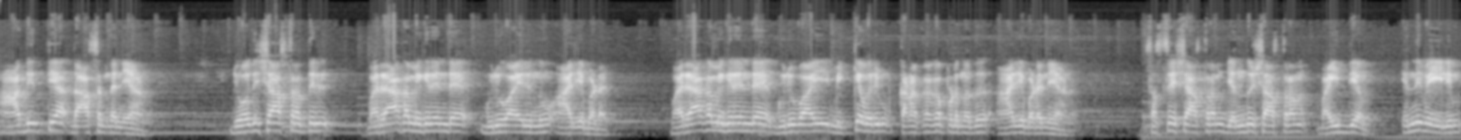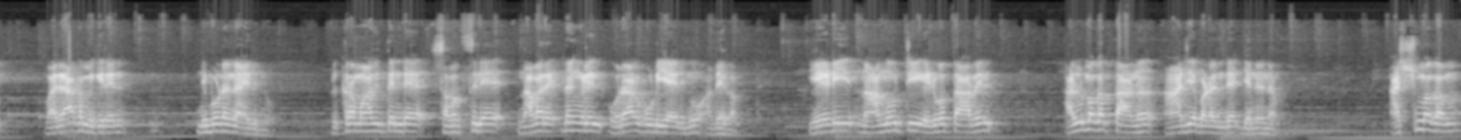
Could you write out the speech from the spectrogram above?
ആദിത്യദാസൻ തന്നെയാണ്. ജ്യോതിശാസ്ത്രത്തിൽ വരാഹമിഹിരന്റെ ഗുരുവായിരുന്നു ആര്യഭടൻ. വരാഹമിഹിരന്റെ ഗുരുവായി മിക്കവരും കണക്കാക്കപ്പെടുന്നത് ആര്യഭടനെയാണ്. സസ്യശാസ്ത്രം ജന്തുശാസ്ത്രം വൈദ്യം എന്നിവയിലും വരാഹമിഹിരൻ നിപുണനായിരുന്നു. വിക്രമാദിത്യന്റെ സദസ്സിലെ നവരത്നങ്ങളിൽ ഒരാൾ കൂടിയായിരുന്നു അദ്ദേഹം. എ ഡി നാനൂറ്റി എഴുപത്തി ആറിൽ അൾമകത്താണ് ആര്യഭടന്റെ ജനനം. അശ്മകം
